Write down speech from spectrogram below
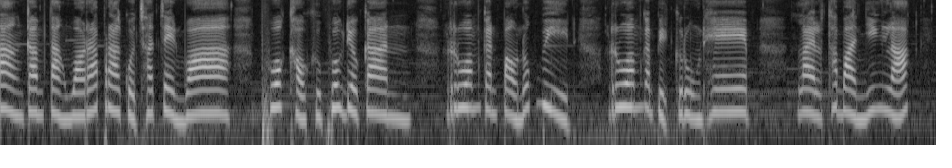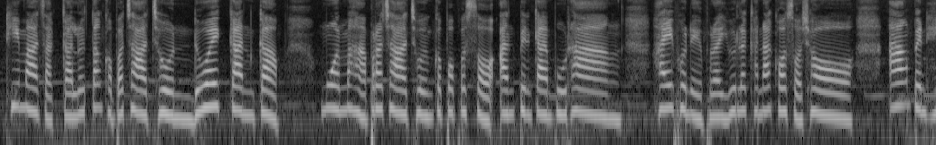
ต่างกรรมต่างวาระปรากฏชัดเจนว่า พวกเขาคือพวกเดียวกัน ร่วมกันเป่านกหวีด ร่วมกันปิดกรุงเทพไล่รัฐบาลยิ่งลักษณ์ที่มาจากการเลือกตั้งของประชาชนด้วยกันกับมวลมหาประชาชนกปปสอันเป็นการปูทาง ให้พลเอกประยุทธ์และคณะคอสช อ้างเป็นเห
